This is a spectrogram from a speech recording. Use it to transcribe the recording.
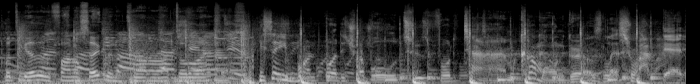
Put together the final segment of Toronto Rock Total Access. He say one for the trouble, two for the time. Come on, girls, let's rock that.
